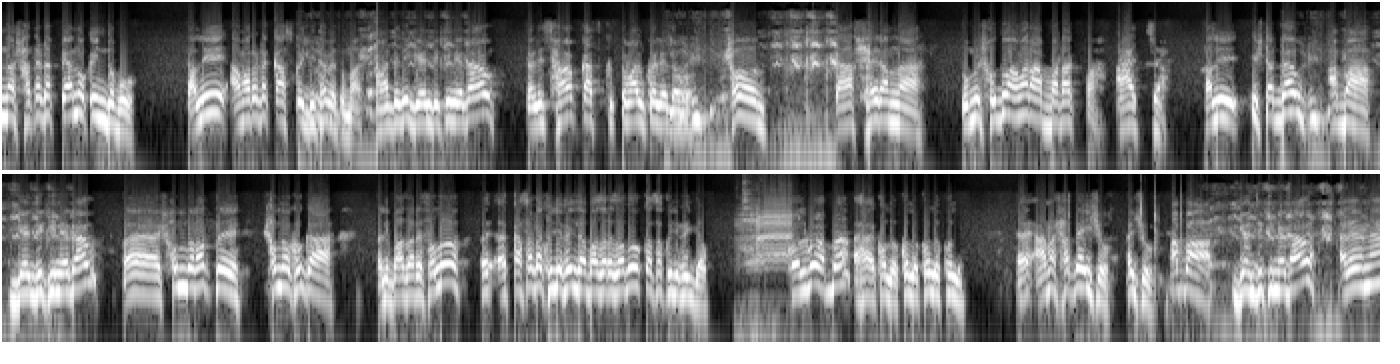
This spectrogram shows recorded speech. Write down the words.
না সাথে একটা প্যানও কিন দেবো। তাহলে আমার একটা কাজ করে দিতে হবে তোমার। আমার যদি গেন্দি কিনে দাও তাহলে সব কাজ তোমার করে দেবো। শোন কাজ সেরাম না। তুমি শুধু আমার আব্বা ডাকপা আচ্ছা। তাহলে স্টার্ট দাও। আব্বা গেঞ্জি কিনে দাও। আহ, সুন্দর হচ্ছে শোনো খোকা তাহলে বাজারে চলো কাঁচাটা খুলে ফেল দাও বাজারে যাব কাঁচা খুলে ফেল দাও। খুলবো আব্বা? হ্যাঁ খোলো খোলো খোলো খোলো। আমার সাথে আইসো আইসো। আব্বা গেঞ্জি কিনে দাও। আরে না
